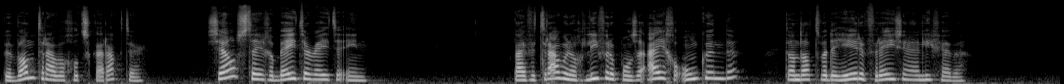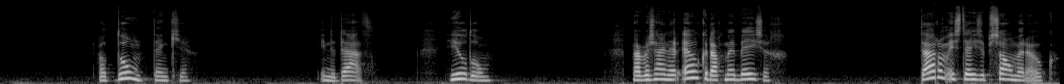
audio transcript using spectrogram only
We wantrouwen Gods karakter, zelfs tegen beter weten in. Wij vertrouwen nog liever op onze eigen onkunde dan dat we de Heere vrezen en liefhebben. Wat dom, denk je? Inderdaad, heel dom. Maar we zijn er elke dag mee bezig. Daarom is deze psalm er ook,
